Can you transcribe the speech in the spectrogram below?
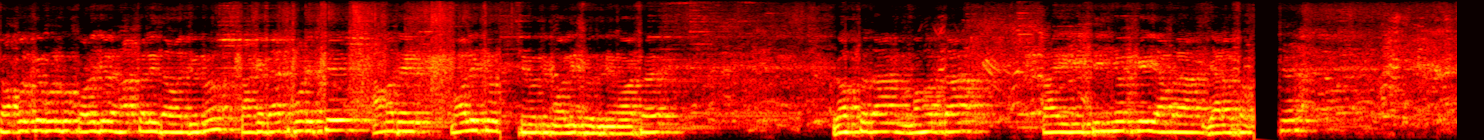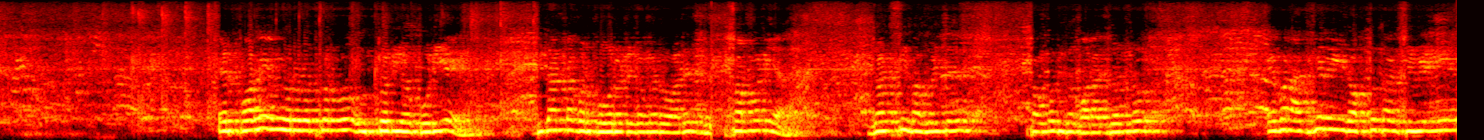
সকলকে বলব করজোরে হাততালি দেওয়ার জন্য। তাকে ব্যাচ করেছে আমাদের মলি চৌধুরী, শ্রীমতী মলি চৌধুরী মহাশয়। রক্তদান মহৎদান তাই এই তিনজনকেই আমরা যারা সব এরপরে আমি অনুরোধ করব উত্তরীয় পড়িয়ে বিধাননগর পৌর নিগমের ওয়ার্ডের সর্বনিয়া জয়শ্রী বাবুইকে সম্বোধিত করার জন্য। এবার আজকের এই রক্তদান শিবির নিয়ে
